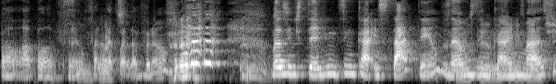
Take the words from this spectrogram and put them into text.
falar palavrão, Sim, falar palavrão. Mas a gente teve um desencarne. Está tendo, né? Um Estamos tendo, desencarne em massa.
